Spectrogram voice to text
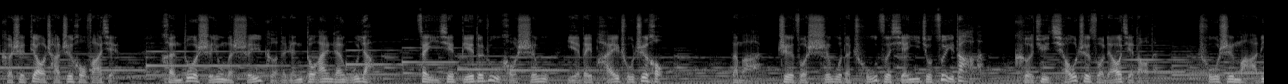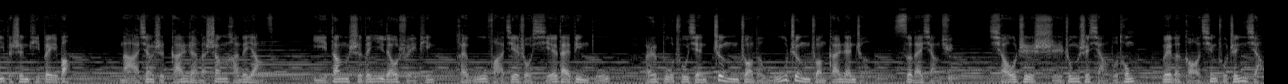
可是调查之后发现，很多使用了水葛的人都安然无恙。在一些别的入口食物也被排除之后。那么制作食物的厨子嫌疑就最大了。可据乔治所了解到的，厨师玛丽的身体被棒，哪像是感染了伤寒的样子？以当时的医疗水平，还无法接受携带病毒而不出现症状的无症状感染者。思来想去，乔治始终是想不通。为了搞清楚真相，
